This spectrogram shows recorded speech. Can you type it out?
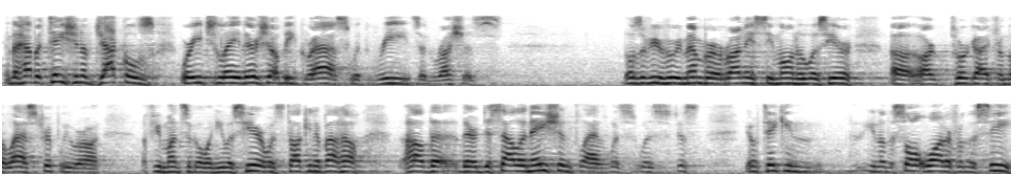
In the habitation of jackals, where each lay, there shall be grass with reeds and rushes. Those of you who remember Ronnie Simon, who was here, uh, our tour guide from the last trip we were on a few months ago when he was here, was talking about how, how the, their desalination plant was, was just you know, taking you know, the salt water from the sea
